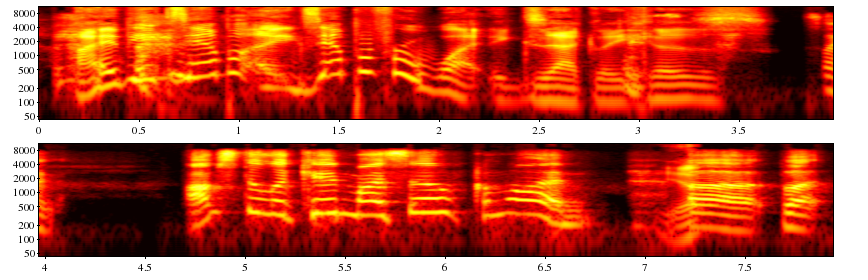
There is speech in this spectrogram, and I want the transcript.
I am the example. Example for what exactly? Because It's like I'm still a kid myself. Come on. yep. Uh, but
